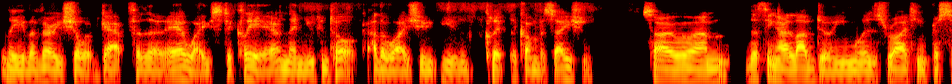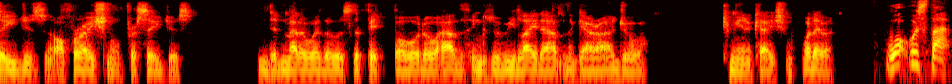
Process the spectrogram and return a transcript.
leave a very short gap for the airwaves to clear, and then you can talk. Otherwise, you you clip the conversation. So um, the thing I loved doing was writing procedures, operational procedures. It didn't matter whether it was the pit board or how the things would be laid out in the garage or communication, whatever. What was that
